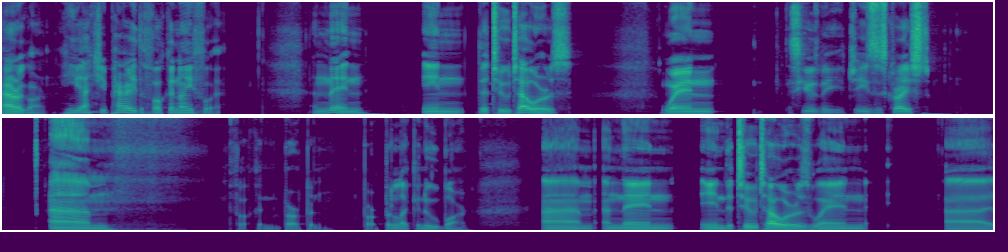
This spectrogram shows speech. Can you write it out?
Aragorn. He actually parried the fucking knife away. And then in the Two Towers, when excuse me, Jesus Christ, um, fucking burping, burping like a newborn. Um, and then in the Two Towers, when uh,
